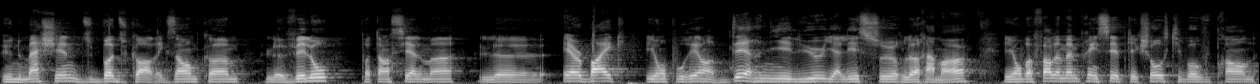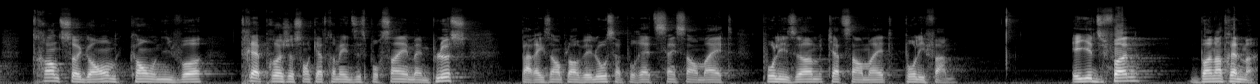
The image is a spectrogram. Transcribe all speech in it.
une machine du bas du corps. Exemple comme le vélo, potentiellement le air bike et on pourrait en dernier lieu y aller sur le rameur. Et on va faire le même principe, quelque chose qui va vous prendre 30 secondes quand on y va très proche de son 90% et même plus. Par exemple, en vélo, ça pourrait être 500 mètres pour les hommes, 400 mètres pour les femmes. Ayez du fun, bon entraînement.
